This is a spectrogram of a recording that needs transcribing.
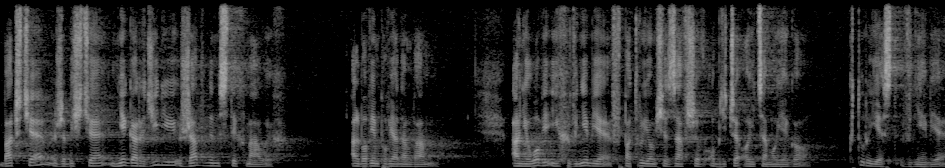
Baczcie, żebyście nie gardzili żadnym z tych małych, albowiem powiadam wam, aniołowie ich w niebie wpatrują się zawsze w oblicze Ojca mojego, który jest w niebie.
